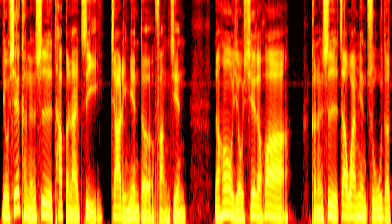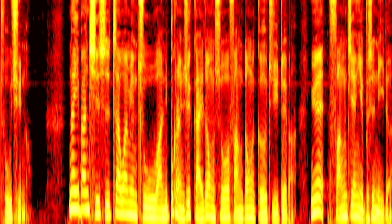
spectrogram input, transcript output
有些可能是他本来自己家里面的房间。然后有些的话，可能是在外面租的族群哦。那一般其实，在外面租屋啊，你不可能去改动说房东的格局，对吧？因为房间也不是你的，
